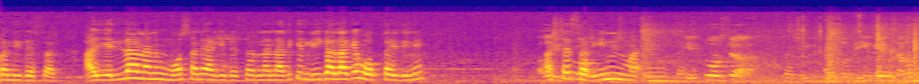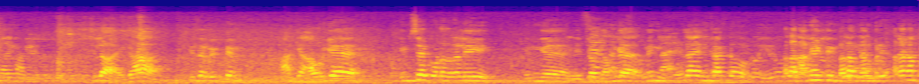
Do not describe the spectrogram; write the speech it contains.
ಬಂದಿದೆ ಸರ್ ಆ ಎಲ್ಲ ನನಗೆ ಮೋಸನೇ ಆಗಿದೆ ಸರ್ ನಾನು ಅದಕ್ಕೆ ಲೀಗಲ್ ಆಗೇ ಹೋಗ್ತಾ ಇದ್ದೀನಿ. ಅಷ್ಟೇ ಸರ್ ಇನ್ ಇಲ್ಲ ಈಗ ಇಸ್ ವಿಕ್ಟಿಮ್ ಹಾಗೆ ಅವ್ರಿಗೆ ಹಿಂಸೆ ಕೊಡೋದ್ರಲ್ಲಿ ನಿಮ್ಗೆ ನಿಜವಾಗ್ ನಮ್ಗೆ ಮೀನ್ ಎಲ್ಲ ಇನ್ಫ್ಯಾಕ್ಟ್ ಅಲ್ಲ ನಾನು ಹೇಳ್ತೀನಿ ಬಲ್ಲ ನಮ್ ಬರೀ- ಅಲ್ಲ ನಮ್ಮ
